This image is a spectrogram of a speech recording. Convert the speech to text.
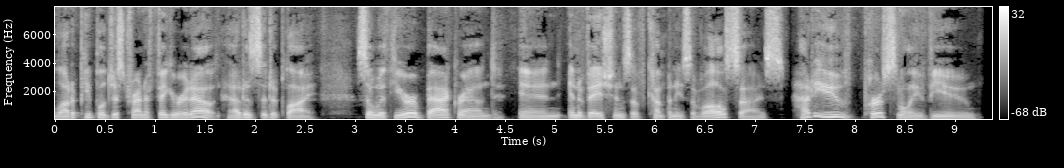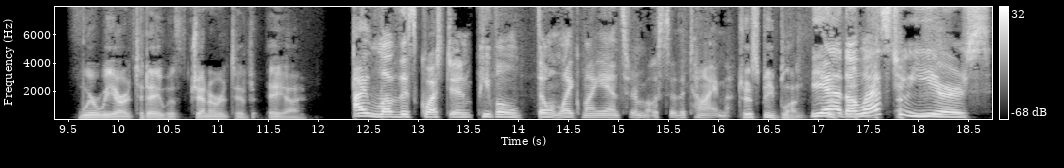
A lot of people just trying to figure it out. How does it apply? So, with your background in innovations of companies of all size, how do you personally view where we are today with generative AI? I love this question. People don't like my answer most of the time. Just be blunt. yeah, the last two years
